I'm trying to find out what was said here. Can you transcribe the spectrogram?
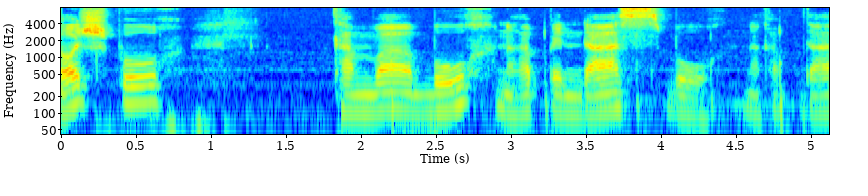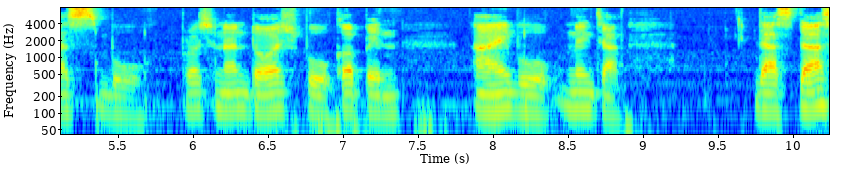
Deutschbuch คำว่า Buch นะครับเป็น das Buch นะครับ das Buch เพราะฉะนั้น Deutsch Buch ก็เป็น I Buch เนื่องจาก das das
